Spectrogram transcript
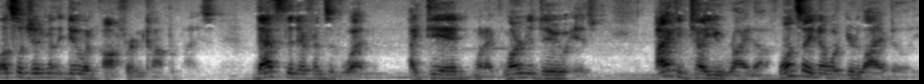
let's legitimately do an offer and compromise. That's the difference of what I did. What I've learned to do is I can tell you right off once I know what your liability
